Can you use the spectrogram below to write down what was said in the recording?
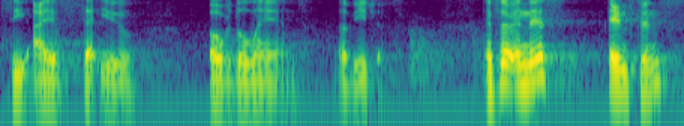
See, I have set you over the land of Egypt. And so in this instance,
